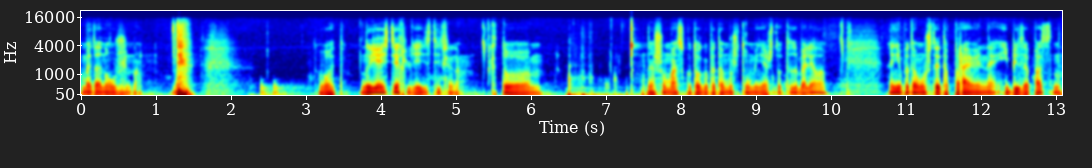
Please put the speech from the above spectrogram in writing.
Нам это нужно. Вот. Но я из тех людей, действительно, кто ношу маску только потому, что у меня что-то заболело, а не потому, что это правильно и безопасно.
